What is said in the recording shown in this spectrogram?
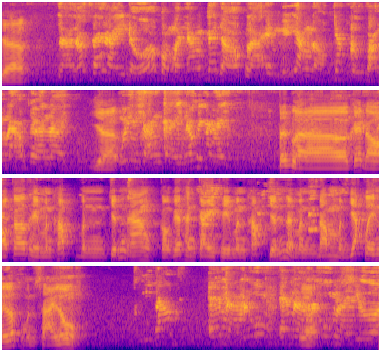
dạ. Là nó sẽ hay nữa còn mình ăn cái đọt là em nghĩ ăn đọt chắc được phần nào thôi anh ơi. Dạ. Nguyên thân cây nó mới hay. Tức là cái đọt á, thì mình hấp mình chín ăn còn cái thân cây thì mình hấp chín rồi mình đâm mình dắt lấy nước mình xài luôn. Em làm luôn em làm Dạ. luôn là vừa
